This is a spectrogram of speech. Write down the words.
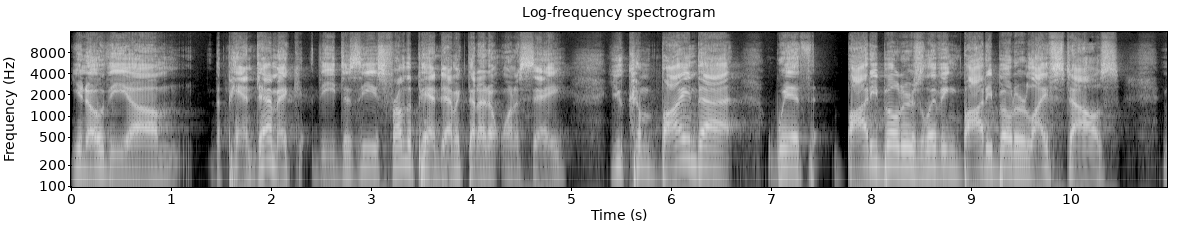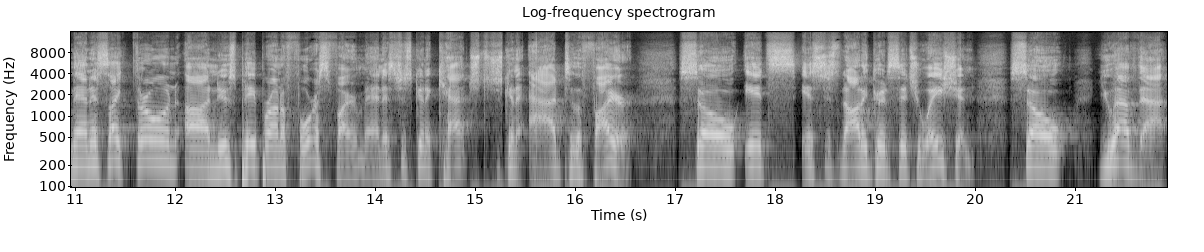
you know, the um, the pandemic, the disease from the pandemic that I don't want to say. You combine that with bodybuilders living bodybuilder lifestyles man, it's like throwing a newspaper on a forest fire, man. It's just going to catch, it's just going to add to the fire. So it's it's just not a good situation. So you have that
